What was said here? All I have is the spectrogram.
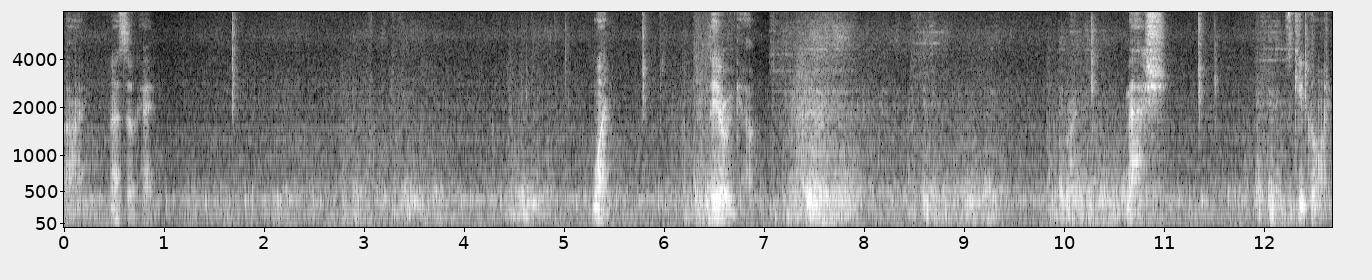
Alright, that's okay. One. There we go. Right. Mash. Let's keep going.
